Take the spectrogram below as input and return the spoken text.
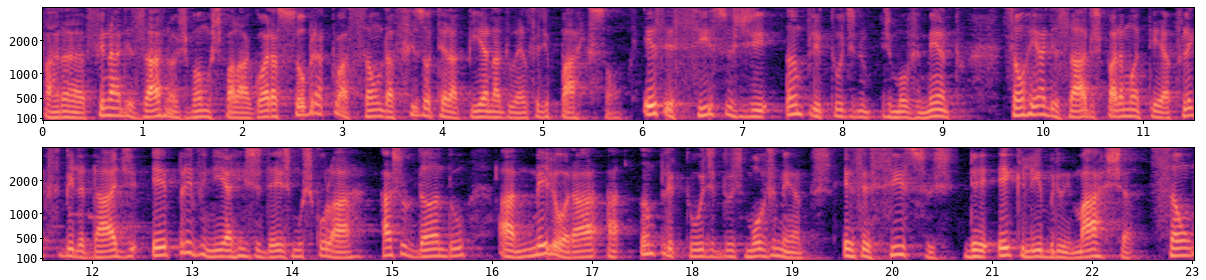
Para finalizar, nós vamos falar agora sobre a atuação da fisioterapia na doença de Parkinson. Exercícios de amplitude de movimento são realizados para manter a flexibilidade e prevenir a rigidez muscular, ajudando a melhorar a amplitude dos movimentos. Exercícios de equilíbrio e marcha são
